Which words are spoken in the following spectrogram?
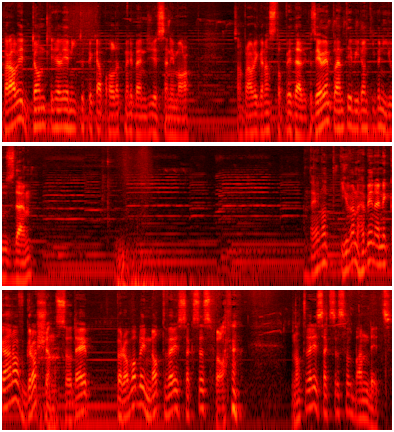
Probably don't really need to pick up all that many bandages anymore. So I'm probably gonna stop with that, because they have plenty, we don't even use them. They're not even having any kind of groschen, so they're probably not very successful. not very successful bandits.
